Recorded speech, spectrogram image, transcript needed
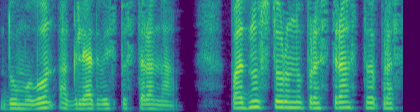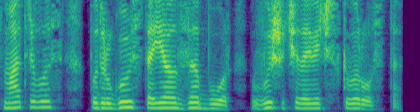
думал он, оглядываясь по сторонам. По одну сторону пространство просматривалось, по другую стоял забор, выше человеческого роста.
